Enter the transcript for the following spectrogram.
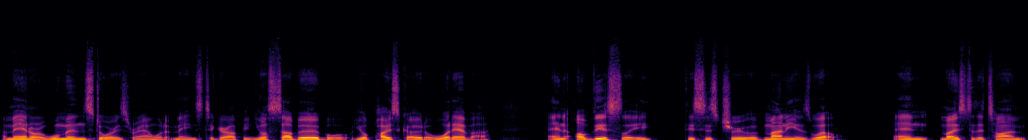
a man or a woman, stories around what it means to grow up in your suburb or your postcode or whatever. And obviously, this is true of money as well. And most of the time,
